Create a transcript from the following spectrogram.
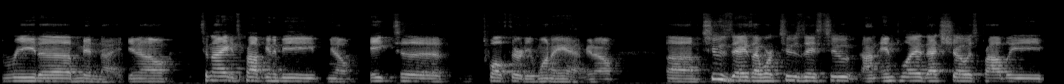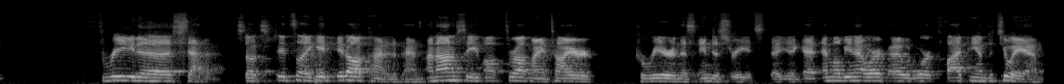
three to midnight. You know, tonight it's probably going to be you know eight to 12:30, 1 a.m. You know. Um, Tuesdays, I work Tuesdays too on in play. That show is probably three to seven. So it's it's like it, it all kind of depends. And honestly, throughout my entire career in this industry, it's like at MLB Network, I would work 5 p.m. to 2 a.m.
